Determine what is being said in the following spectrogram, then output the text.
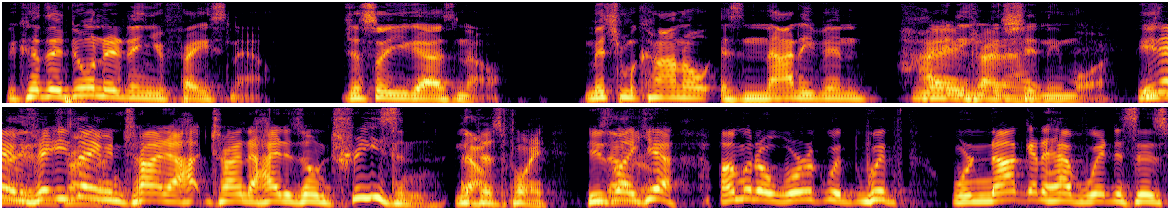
because they're doing it in your face now, just so you guys know. Mitch McConnell is not even hiding this shit anymore. He's, not, even, he's not even trying to trying to hide his own treason No. at this point. He's No, like, no. yeah, I'm going to work with with. We're not going to have witnesses.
